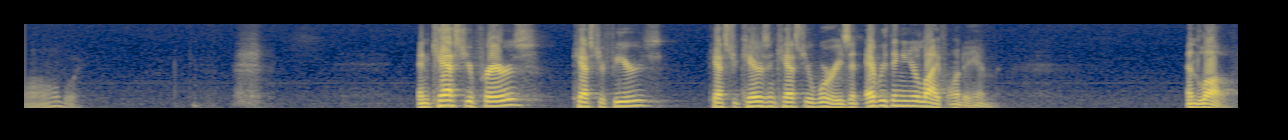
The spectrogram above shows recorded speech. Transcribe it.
Oh, boy. And cast your prayers, cast your fears, cast your cares, and cast your worries and everything in your life onto Him. And love.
